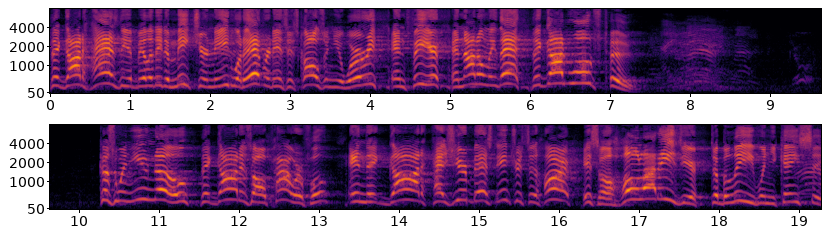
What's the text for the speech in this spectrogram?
that God has the ability to meet your need, whatever it is that's causing you worry and fear. And not only that, that God wants to. Because when you know that God is all powerful and that God has your best interests at heart, it's a whole lot easier to believe when you can't see.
